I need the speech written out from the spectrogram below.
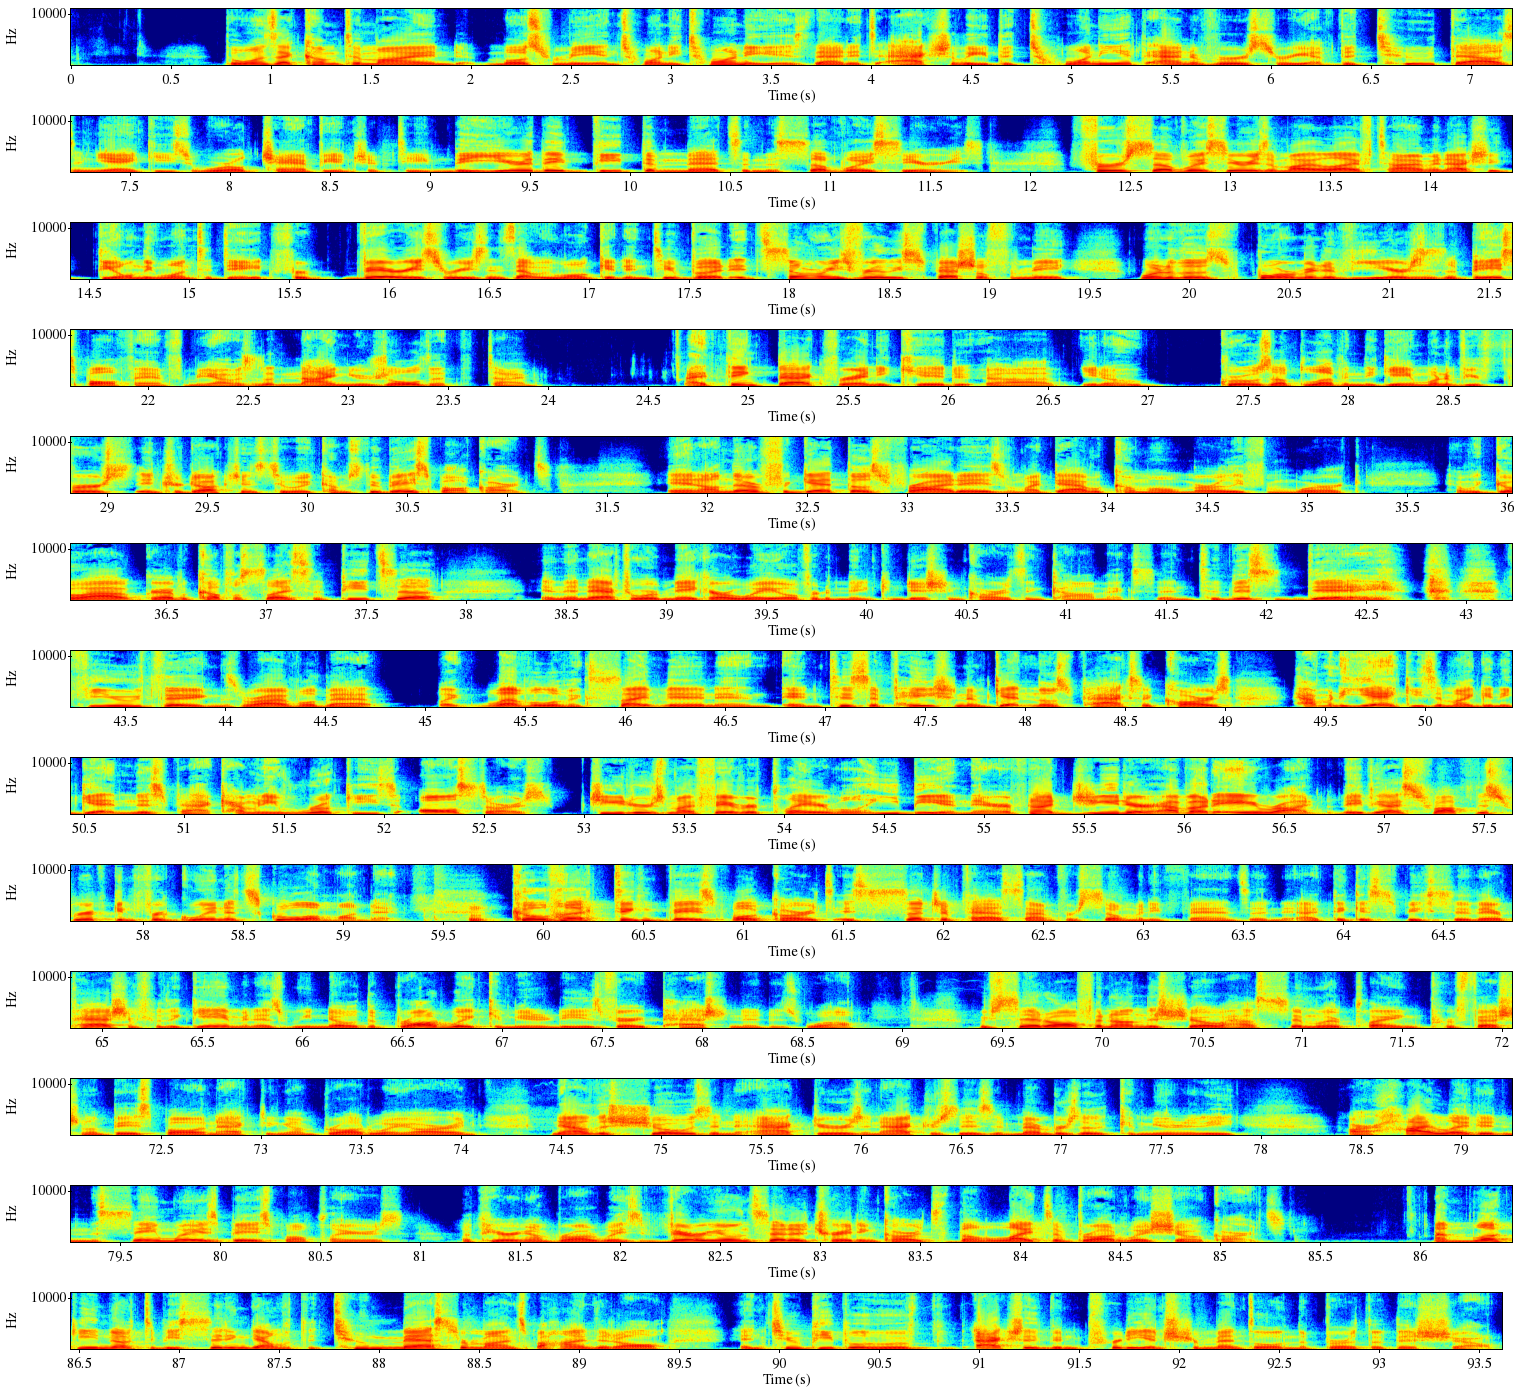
The ones that come to mind most for me in 2020 is that it's actually the 20th anniversary of the 2000 Yankees World Championship team, the year they beat the Mets in the Subway Series. First Subway Series of my lifetime, and actually the only one to date for various reasons that we won't get into, but it still rings really special for me. One of those formative years as a baseball fan for me. I was nine years old at the time. I think back for any kid, uh, you know, who grows up loving the game, one of your first introductions to it comes through baseball cards. And I'll never forget those Fridays when my dad would come home early from work and we'd go out, grab a couple slices of pizza, and then afterward make our way over to mint condition cards and comics. And to this mm-hmm. day, few things rival that like level of excitement and anticipation of getting those packs of cards. How many Yankees am I going to get in this pack? How many rookies, all stars? Jeter's my favorite player. Will he be in there? If not Jeter, how about A Rod? Maybe I swap this Ripken for Gwynn at school on Monday. Hmm. Collecting baseball cards is such a pastime for so many fans, and I think it speaks to their passion for the game. And as we know, the Broadway community is very passionate as well. We've said often on the show how similar playing professional baseball and acting on Broadway are. And now the shows and actors and actresses and members of the community are highlighted in the same way as baseball players, appearing on Broadway's very own set of trading cards, the Lights of Broadway show cards. I'm lucky enough to be sitting down with the two masterminds behind it all and two people who have actually been pretty instrumental in the birth of this show.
